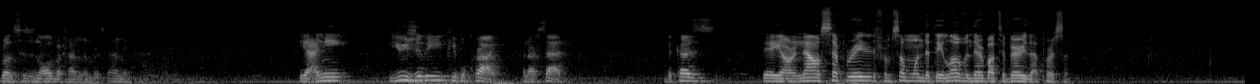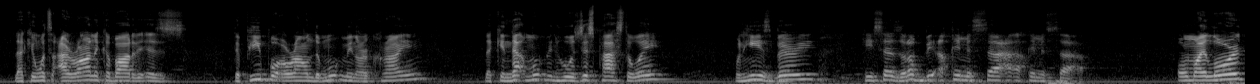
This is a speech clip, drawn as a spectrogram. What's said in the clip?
brothers and sisters and all of our family members. Ameen. Yani, usually people cry and are sad because they are now separated from someone that they love and they're about to bury that person. Like, and what's ironic about it is the people around the mu'min are crying. Like in that mu'min who has just passed away, when he is buried, he says, Rabbi aqim as-sa'a, aqim as-sa'a. Oh my Lord,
